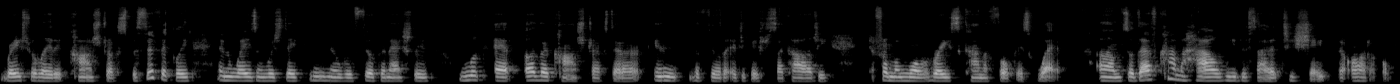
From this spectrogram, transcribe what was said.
race related constructs specifically and ways in which they you know the field can actually look at other constructs that are in the field of educational psychology from a more race kind of focused way um, so that's kind of how we decided to shape the article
